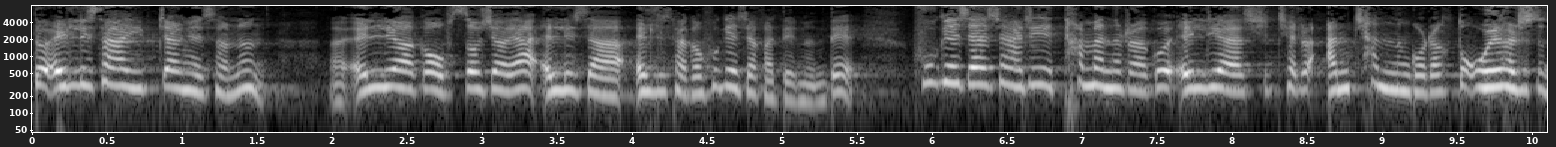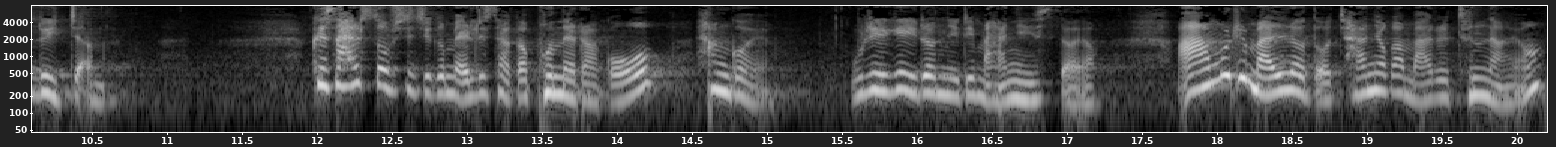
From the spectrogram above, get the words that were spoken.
또 엘리사 입장에서는 엘리야가 없어져야 엘리사, 엘리사가 후계자가 되는데 후계자 자리 탐안을 하고 엘리야 시체를 안 찾는 거라고 또 오해할 수도 있잖아요. 그래서 할 수 없이 지금 엘리사가 보내라고 한 거예요. 우리에게 이런 일이 많이 있어요. 아무리 말려도 자녀가 말을 듣나요?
